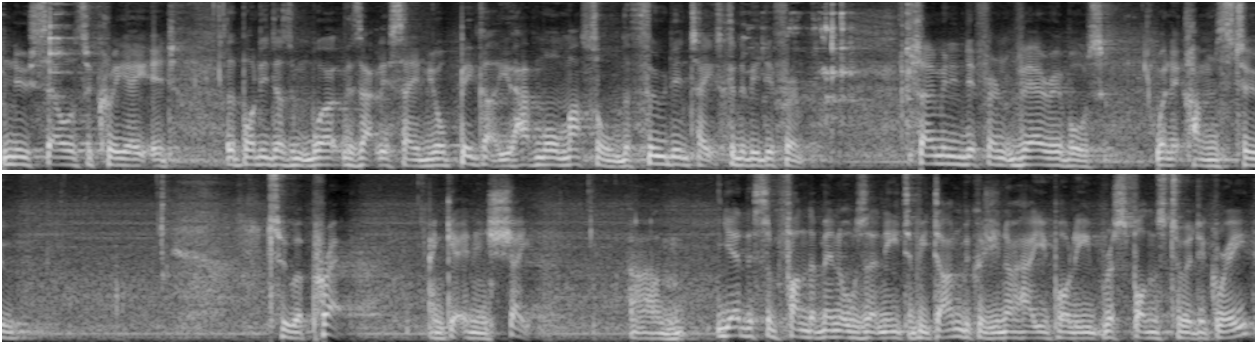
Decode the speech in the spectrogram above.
New cells are created. The body doesn't work exactly the same. You're bigger. You have more muscle. The food intake is going to be different. So many different variables when it comes to to a prep and getting in shape. Um, yeah, there's some fundamentals that need to be done because you know how your body responds to a degree,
